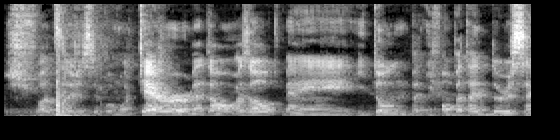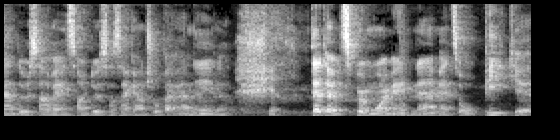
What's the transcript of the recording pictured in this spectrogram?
je vais dire, je sais pas moi, Terror, mettons, eux autres, ben, ils tournent, ils font peut-être 200, 225, 250 shows par année, là Shit. peut-être un petit peu moins maintenant, mais tu sais, au pic euh,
